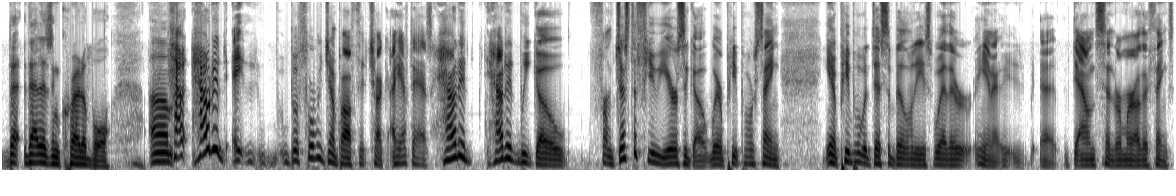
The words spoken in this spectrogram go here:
that that is incredible? Um, how how did eh, before we jump off the Chuck? I have to ask how did how did we go from just a few years ago where people were saying, you know, people with disabilities, whether you know uh, Down syndrome or other things,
